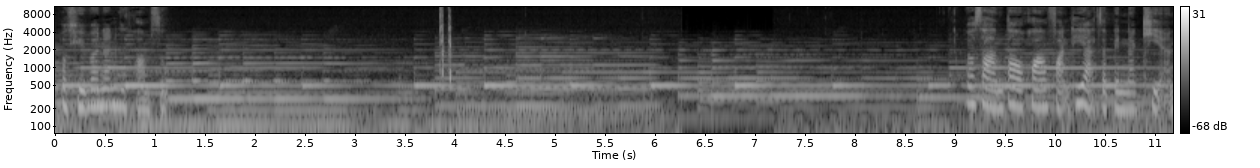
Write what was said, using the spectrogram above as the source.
เพราะคิดว่านั่นคือความสุข เราสานต่อความฝันที่อยากจะเป็นนักเขียน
